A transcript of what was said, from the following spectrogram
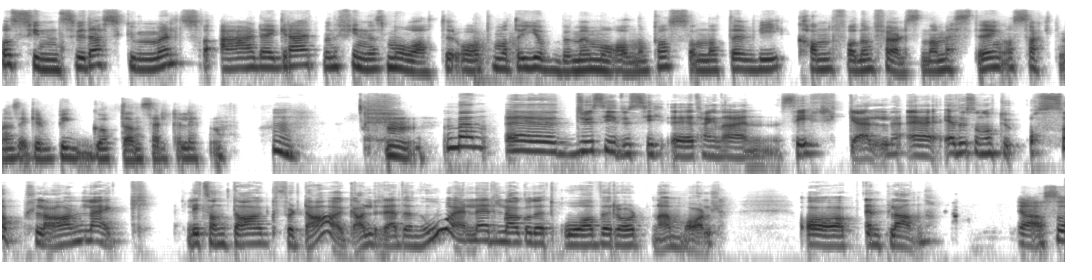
Og syns vi det er skummelt, så er det greit, men det finnes måter å på en måte jobbe med målene på, sånn at vi kan få den følelsen av mestring og sakte, men sikkert bygge opp den selvtilliten. Mm. Mm. Men eh, du sier du eh, tegner en sirkel. Eh, er det sånn at du også planlegger litt sånn dag for dag allerede nå, eller lager du et overordna mål og en plan? Ja, så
